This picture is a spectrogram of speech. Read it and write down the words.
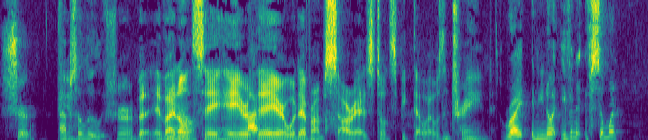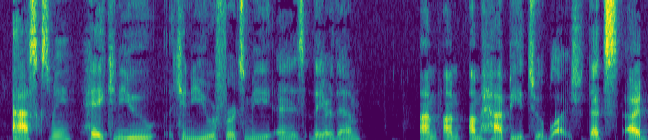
Sure, absolutely. Sure, but if You I don't know? say hey or I- they or whatever, I'm sorry. I just don't speak that way. I wasn't trained. Right. And you know what? Even if someone asks me, "Hey, can you can you refer to me as they or them?" I'm I'm I'm happy to oblige. That's I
